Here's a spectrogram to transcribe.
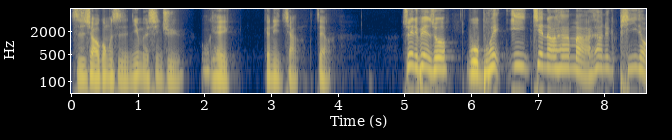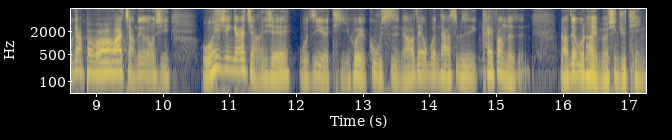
直销公司，你有没有兴趣？我可以跟你讲这样。所以你变成说我不会一见到他马上就劈头跟他叭叭叭叭讲这个东西，我会先跟他讲一些我自己的体会故事，然后再问他是不是开放的人，然后再问他有没有兴趣听。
